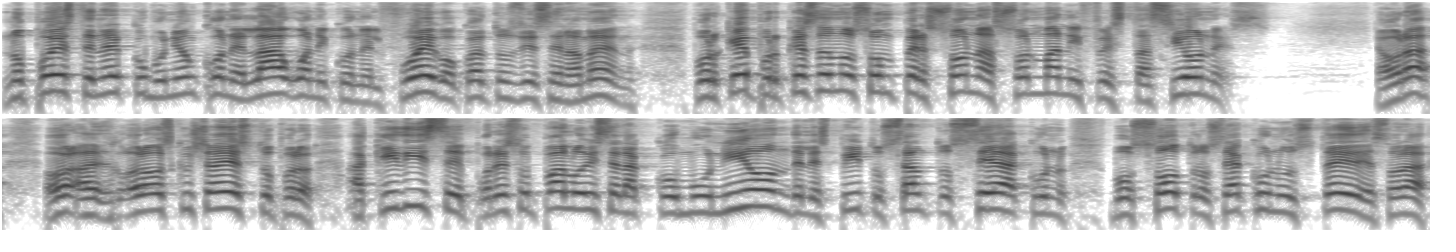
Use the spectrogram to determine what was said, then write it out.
No puedes tener comunión con el agua ni con el fuego. ¿Cuántos dicen amén? ¿Por qué? Porque esas no son personas, son manifestaciones. Ahora, ahora, escucha esto, pero aquí dice, por eso Pablo dice, la comunión del Espíritu Santo sea con vosotros, sea con ustedes. Ahora,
